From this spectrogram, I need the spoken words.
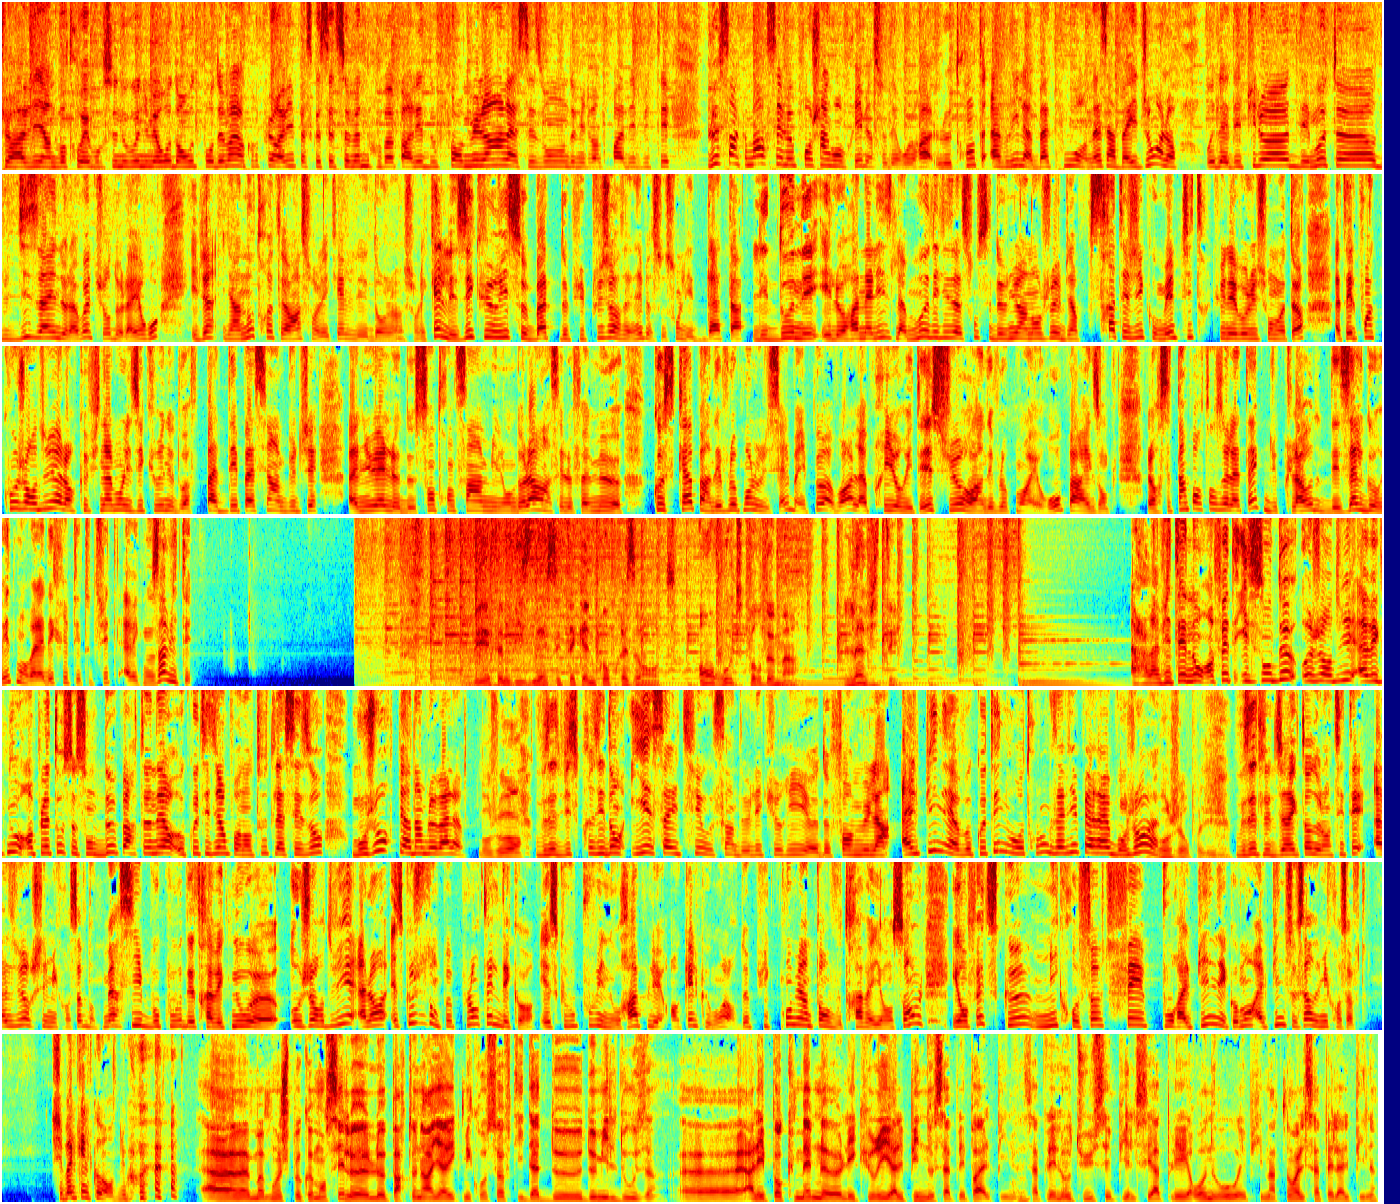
Je suis ravie hein, de vous retrouver pour ce nouveau numéro d'En route pour demain et encore plus ravie parce que cette semaine, on va parler de Formule 1. La saison 2023 a débuté le 5 mars et le prochain Grand Prix bien, se déroulera le 30 avril à Bakou en Azerbaïdjan. Alors, au-delà des pilotes, des moteurs, du design de la voiture, de l'aéro, eh bien, il y a un autre terrain sur lequel les, écuries se battent depuis plusieurs années. Parce que ce sont les data, les données et leur analyse, la modélisation. C'est devenu un enjeu eh bien, stratégique au même titre qu'une évolution moteur. À tel point qu'aujourd'hui, alors que finalement les écuries ne doivent pas dépasser un budget annuel de 135 millions de dollars. Hein, c'est le fameux euh, COSCAP, un développement logiciel. Ben, il peut avoir la priorité sur un développement aéro, par exemple. Alors, cette importance de la tech, du cloud, des algorithmes, on va la décrypter tout de suite avec nos invités. BFM Business et Tech Co présente En route pour demain, l'invité. Alors l'invité, non, en fait, ils sont deux aujourd'hui avec nous en plateau. Ce sont deux partenaires au quotidien pendant toute la saison. Bonjour Pierre Dimbleval. Bonjour. Vous êtes vice-président ISIT au sein de l'écurie de Formule 1 Alpine et à vos côtés, nous retrouvons Xavier Perret. Bonjour. Bonjour Pauline. Vous êtes le directeur de l'entité Azure chez Microsoft, donc merci beaucoup d'être avec nous euh, aujourd'hui. Alors, est-ce que juste on peut planter le décor? Est-ce que vous pouvez nous rappeler en quelques mots, alors depuis combien de temps vous travaillez ensemble? Et en fait ce que Microsoft fait pour Alpine et comment Alpine se sert de Microsoft? Je sais pas lequel commence du coup. euh, moi, je peux commencer. Le, le, partenariat avec Microsoft, il date de 2012. Euh, à l'époque, même l'écurie Alpine ne s'appelait pas Alpine, elle s'appelait Lotus, et puis elle s'est appelée Renault, et puis maintenant elle s'appelle Alpine.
